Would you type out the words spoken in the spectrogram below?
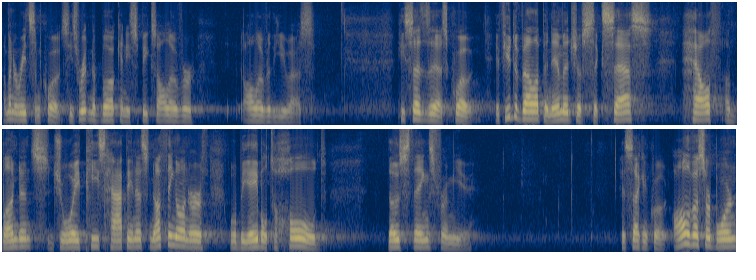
I'm going to read some quotes. He's written a book and he speaks all over, all over the U.S. He says this quote, if you develop an image of success, health, abundance, joy, peace, happiness, nothing on earth will be able to hold those things from you. His second quote All of us are born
